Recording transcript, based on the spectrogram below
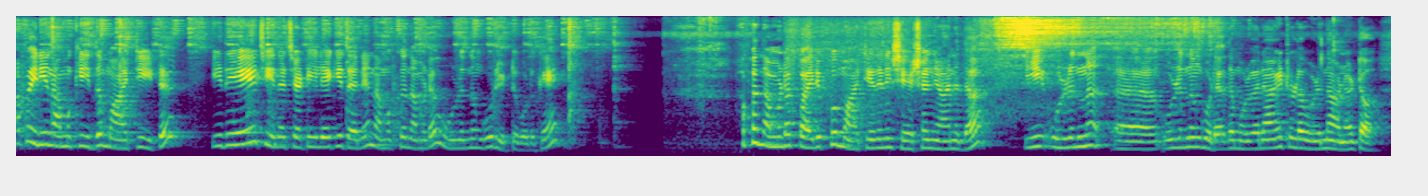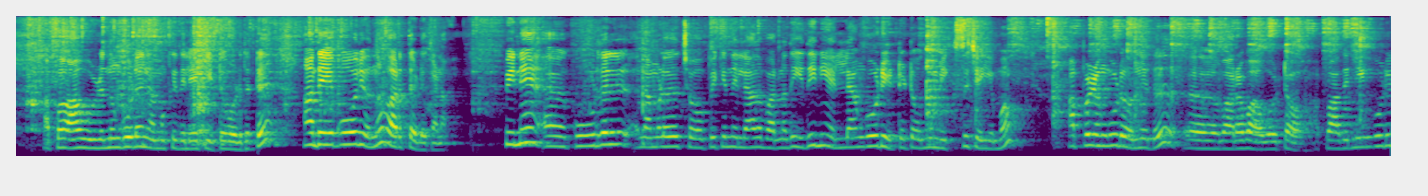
അപ്പോൾ ഇനി നമുക്ക് ഇത് മാറ്റിയിട്ട് ഇതേ ചീനച്ചട്ടിയിലേക്ക് തന്നെ നമുക്ക് നമ്മുടെ ഉഴുന്നും കൂടി ഇട്ട് കൊടുക്കേ. അപ്പം നമ്മുടെ പരിപ്പ് മാറ്റിയതിന് ശേഷം ഞാനിതാ ഈ ഉഴുന്ന് ഉഴുന്നും കൂടെ അത് മുഴുവനായിട്ടുള്ള ഉഴുന്നാണ് കേട്ടോ അപ്പോൾ ആ ഉഴുന്നും കൂടെ നമുക്കിതിലേക്ക് ഇട്ട് കൊടുത്തിട്ട് അതേപോലെ ഒന്ന് വറുത്തെടുക്കണം. പിന്നെ കൂടുതൽ നമ്മൾ ചോപ്പിക്കുന്നില്ല എന്ന് പറഞ്ഞത് ഇതിനി എല്ലാം കൂടി ഇട്ടിട്ട് ഒന്ന് മിക്സ് ചെയ്യുമ്പോൾ അപ്പോഴും കൂടി ഒന്നിത് വറവാവും കേട്ടോ. അപ്പോൾ അതിനെയും കൂടി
